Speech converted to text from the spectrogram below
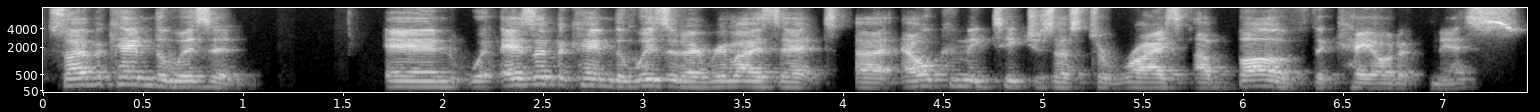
So I became the wizard. And as I became the wizard, I realized that uh, alchemy teaches us to rise above the chaotic mess,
